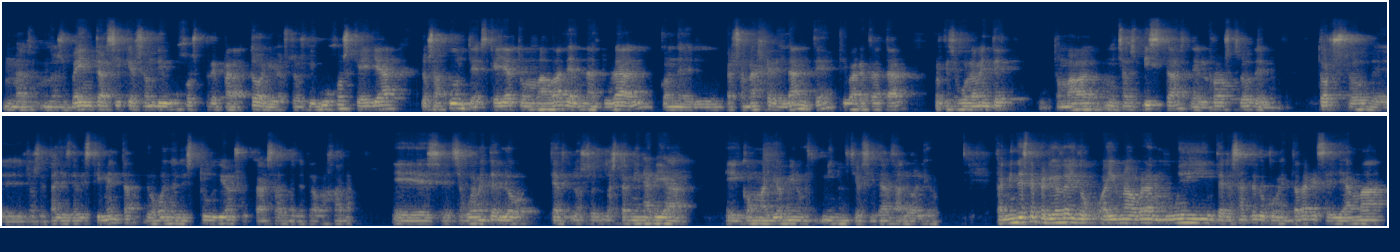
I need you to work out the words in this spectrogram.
unos 20 así que son dibujos preparatorios, los dibujos que ella, los apuntes que ella tomaba del natural con el personaje delante que iba a retratar, porque seguramente tomaba muchas vistas del rostro, del torso, de los detalles de vestimenta, luego en el estudio, en su casa donde trabajaba, eh, seguramente los, terminaría eh, con mayor minuciosidad al óleo. También de este periodo hay, una obra muy interesante documentada que se llama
